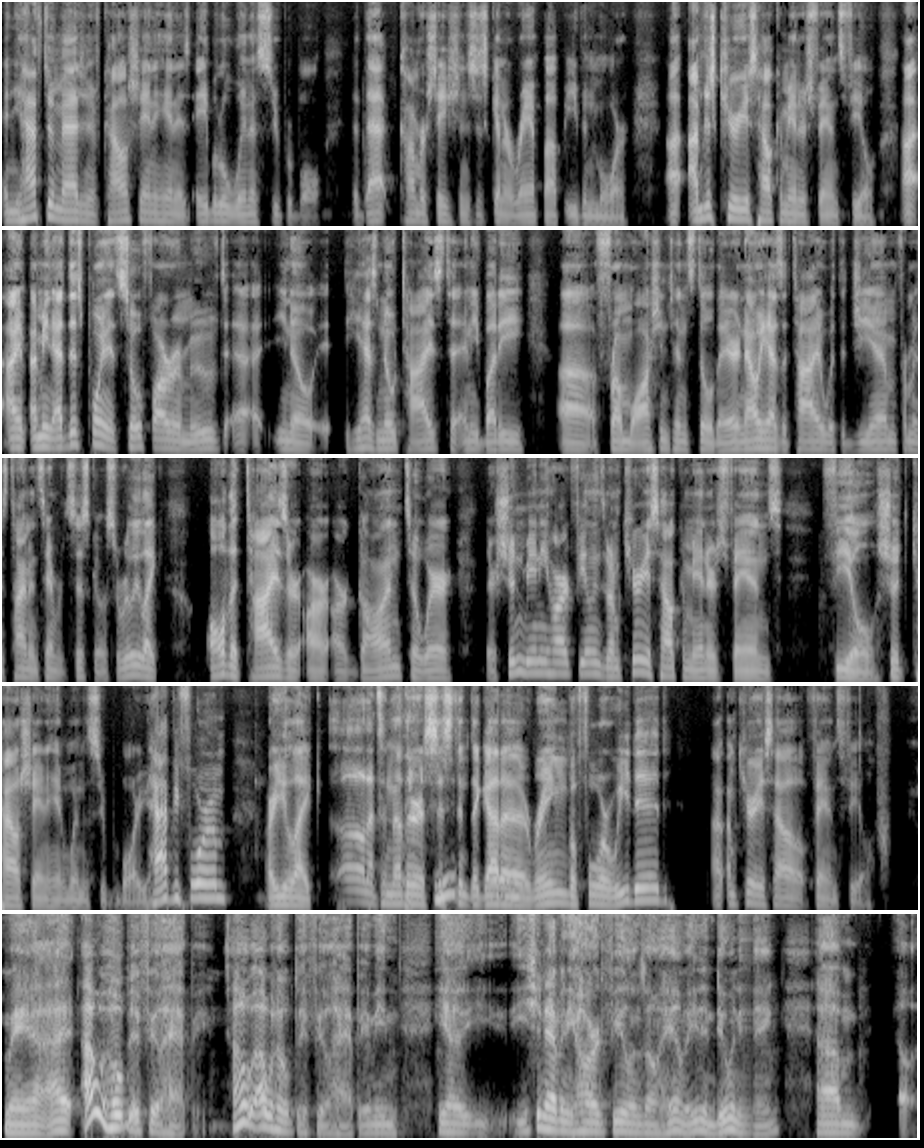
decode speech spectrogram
And you have to imagine if Kyle Shanahan is able to win a Super Bowl, that that conversation is just going to ramp up even more. Uh, I'm just curious how Commanders fans feel. I, I mean, at this point, it's so far removed. Uh, you know, he has no ties to anybody uh, from Washington still there. Now he has a tie with the GM from his time in San Francisco. So really, like all the ties are are are gone to where there shouldn't be any hard feelings. But I'm curious how Commanders fans feel should Kyle Shanahan win the Super Bowl. Are you happy for him? Are you like, oh, that's another assistant that got a ring before we did? I'm curious how fans feel. Man, I, I would hope they feel happy. I, I would hope they feel happy. I mean, yeah, you, you shouldn't have any hard feelings on him. He didn't do anything. Um,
